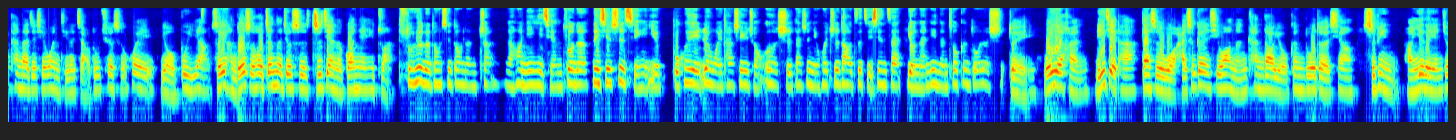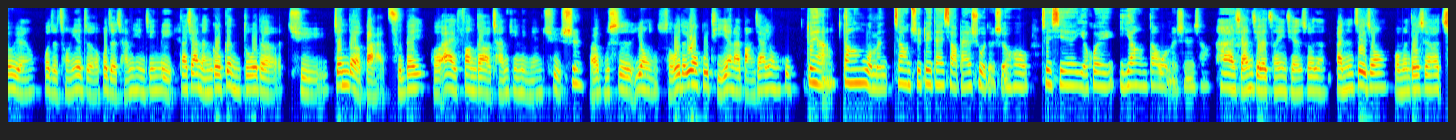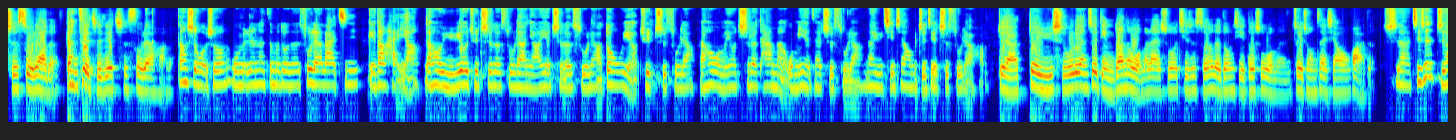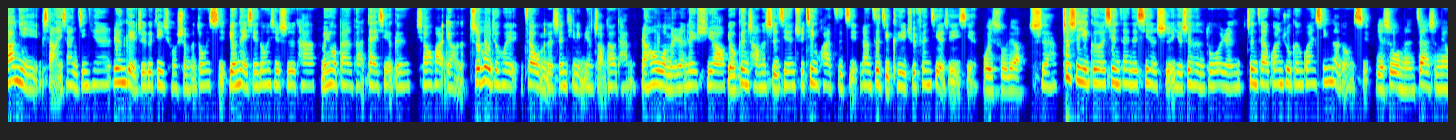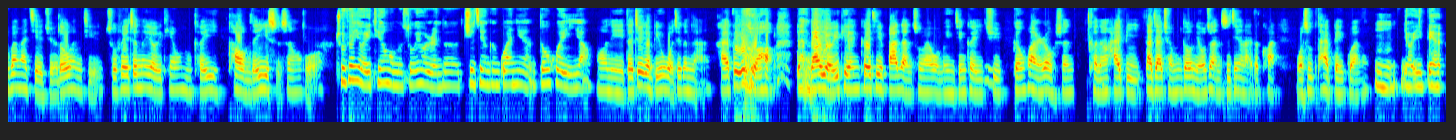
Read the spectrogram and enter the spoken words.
看待这些问题的角度确实会有不一样。所以很多时候真的就是知见的观念一转，所有的东西都能转。然后你以前做的那些事情也不会认为它是一种恶事，但是你会知道自己现在有能力能做更多的事。对我也很理解他，但是我还是更希望能看到有更多的像食品行业的研究员或者从业者或者产品经理，大家能够更多的去真的把慈悲和爱放到产品里面去，是，而不是用所谓的用户体验来绑架用户。对啊，当我们这样去对待小白鼠的时候，这些也会一样到我们身上。哈，想起了曾以前说的，反正最终我们都是要吃塑料的，干脆直接吃塑料好了。当时我说，我们扔了这么多的塑料垃圾给到海洋，然后鱼又去吃了塑料，鸟也吃了塑料，动物也去吃塑料，然后我们又吃了它们，我们也在吃塑料。那与其这样，我们直接吃塑料好了。对啊，对于食物链最顶端的我们来说，其实所有的东西都是我们最终在消化的。是啊，其实只要你想一下，你今天扔给这个地球什么东西，有哪些东西是它没有办法代谢跟消化掉的，之后就会在我们的身体里面找到它们。然后我们人类需要有更长的时间去净化自己，让自己可以去分解这一些微塑料。是啊，这是一个现在的现实，也是很多人正在关注跟关心的东西，也是我们暂时没有办法解决的问题。除非真的有一天我们可以靠我们的意识生活。除非有一天我们所有人的知见跟观念都会一样哦，你的这个比我这个难，还不如 啊，等到有一天科技发展出来，我们已经可以去更换肉身，可能还比大家全部都扭转知见来得快。我是不是太悲观了？嗯，有一点。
